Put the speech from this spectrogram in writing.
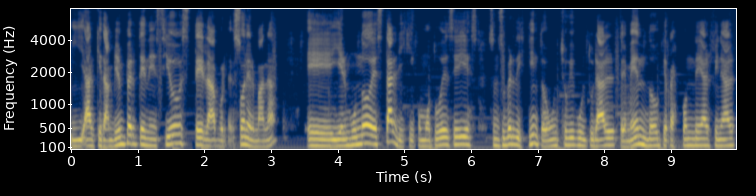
y al que también perteneció Stella, porque son hermanas, eh, y el mundo de Stanley, que como tú decías son súper distintos, un choque cultural tremendo que responde al final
